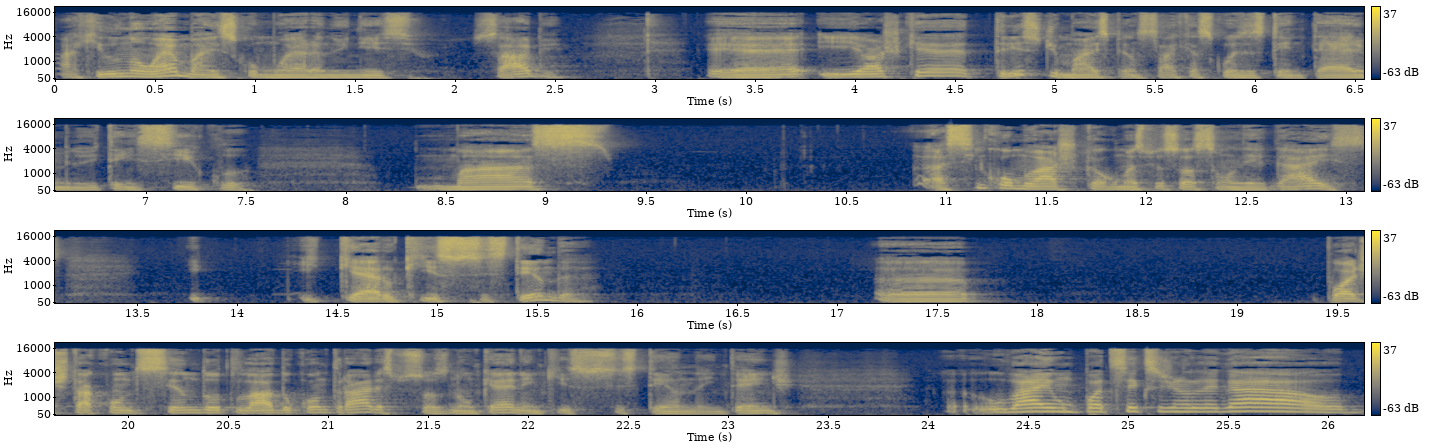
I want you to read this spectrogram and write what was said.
Aquilo não é mais como era no início, sabe? É, e eu acho que é triste demais pensar que as coisas têm término e têm ciclo. Mas, assim como eu acho que algumas pessoas são legais e, e quero que isso se estenda, uh, pode estar acontecendo do outro lado o contrário, as pessoas não querem que isso se estenda, entende? O Lion pode ser que seja legal,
